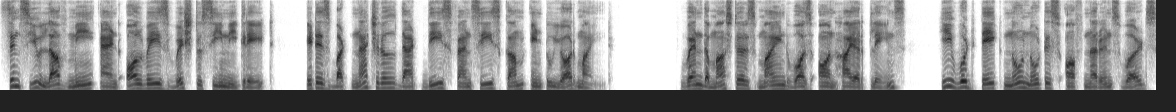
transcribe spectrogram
Since you love me and always wish to see me great, it is but natural that these fancies come into your mind. When the master's mind was on higher planes, he would take no notice of Naren's words,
